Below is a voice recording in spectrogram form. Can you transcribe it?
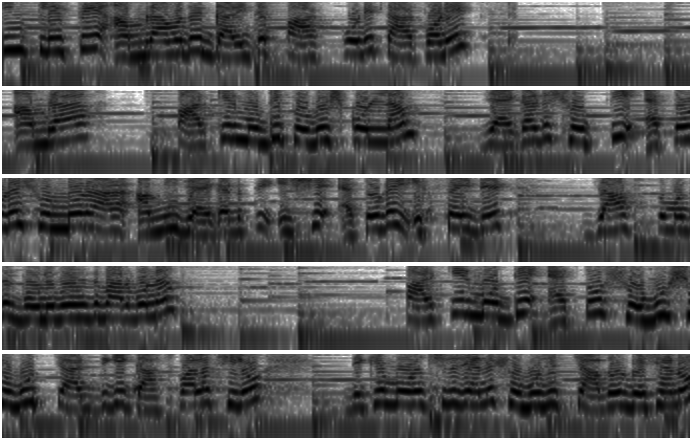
পার্কিং প্লেসে আমরা আমাদের গাড়িটা পার্ক করে তারপরে আমরা পার্কের মধ্যে প্রবেশ করলাম। জায়গাটা সত্যি এতটাই সুন্দর আর আমি জায়গাটাতে এসে এতটাই এক্সাইটেড জাস্ট তোমাদের বলে বোঝাতে পারব না। পার্কের মধ্যে এত সবুজ সবুজ চারদিকে গাছপালা ছিল, দেখে মনে হচ্ছিল যেন সবুজের চাদর বেছানো।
